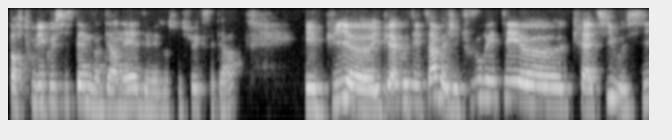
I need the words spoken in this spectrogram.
par tout l'écosystème d'Internet, des réseaux sociaux, etc. Et puis, euh, et puis à côté de ça, bah, j'ai toujours été créative aussi.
